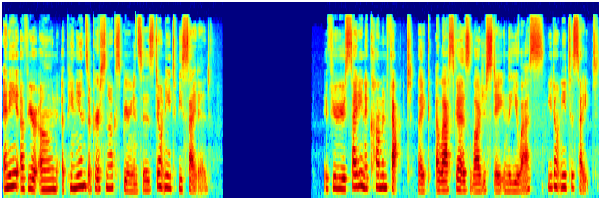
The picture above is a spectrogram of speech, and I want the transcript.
Any of your own opinions or personal experiences don't need to be cited. If you're citing a common fact, like Alaska is the largest state in the US, you don't need to cite.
